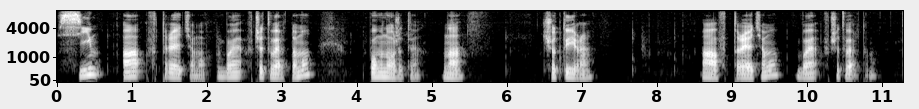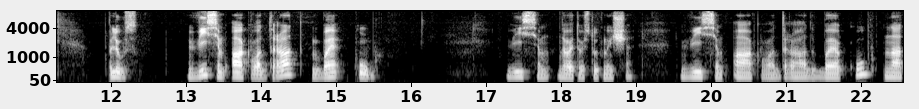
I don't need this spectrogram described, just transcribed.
7а в третьому, b в четвертому помножити на 4а в третьому, b в четвертому. Плюс 8а квадрат b куб. 8, давайте ось тут нижче. 8а квадрат b куб на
